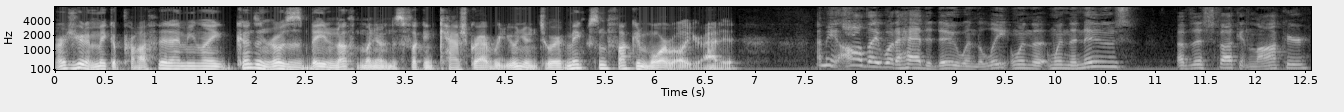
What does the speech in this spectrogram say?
Aren't you here to make a profit? I mean, like Guns N' Roses made enough money on this fucking cash grab reunion tour. Make some fucking more while you're at it. I mean, all they would have had to do when the le- when the when the news of this fucking locker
